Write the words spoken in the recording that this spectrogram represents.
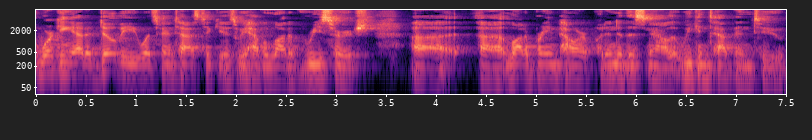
working at Adobe, what's fantastic is we have a lot of research, uh, uh, a lot of brain power put into this now that we can tap into,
